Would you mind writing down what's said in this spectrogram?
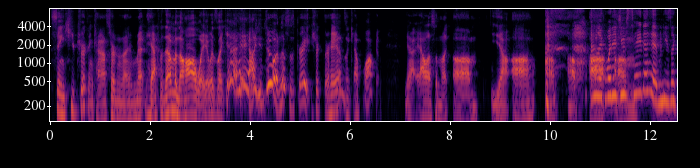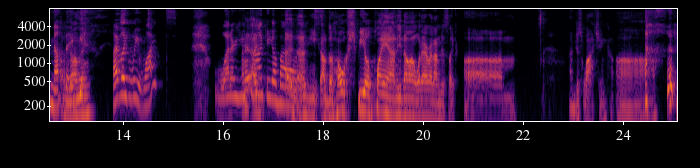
seeing Cheap Trick in concert, and I met half of them in the hallway. It was like, yeah, hey, how you doing? This is great. Shook their hands and kept walking. Yeah, Alice. I'm like, um, yeah, uh, uh, uh I'm like, uh, what did you um, say to him? And he's like, nothing. Nothing. I'm like, wait, what? What are you I- I- talking about? I, I mean, uh, the whole spiel plan, you know, and whatever. And I'm just like, um, I'm just watching. Uh,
